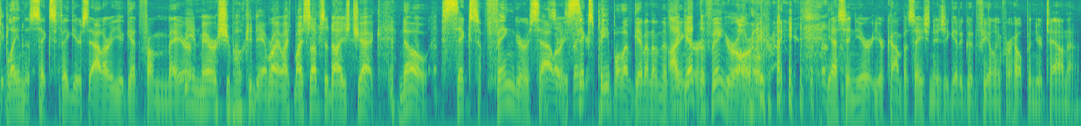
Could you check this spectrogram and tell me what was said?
Explain the six-figure salary you get from mayor. Being mayor of Shamokin Dam, right? My, my subsidized check. No, six-finger salary. Six Six people have given him the finger. I finger. get the finger, all Oh, right. right. yes, and your your compensation is you get a good feeling for helping your town out.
